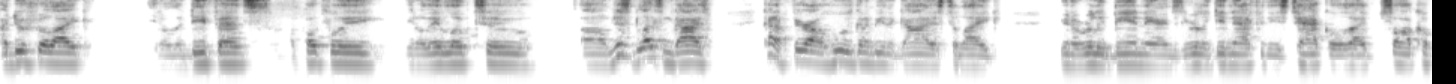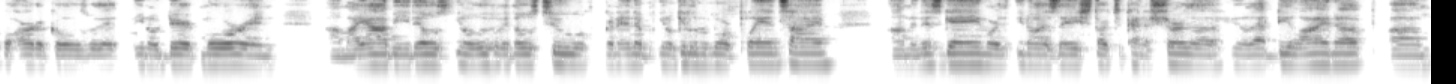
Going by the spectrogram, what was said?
I do feel like, you know, the defense, hopefully, you know, they look to um, just let some guys kind of figure out who's going to be the guys to like, you know, really being there and just really getting after these tackles. I saw a couple articles with it, you know, Derrick Moore and um, Eyabi, those you know those two are going to end up you know get a little bit more playing time um, in this game, or you know as they start to kind of shore the you know that D line up. Um,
